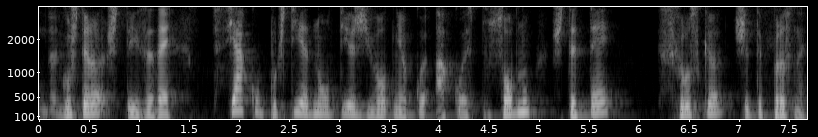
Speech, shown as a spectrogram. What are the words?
Да. Гущера ще те изеде. Всяко почти едно от тия животни, ако е, ако е способно, ще те схруска, ще те пръсне.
